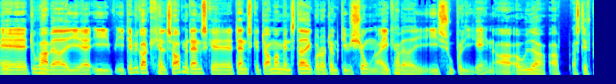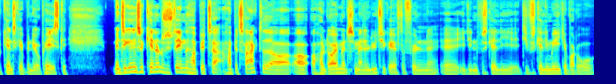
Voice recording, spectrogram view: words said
Øh, du har været i, øh, i, i det, vi godt kan kalde top med danske, danske dommer, men stadig hvor du har dømt division, og ikke har været i, i Superligaen og, og ude og, og stifte bekendtskab med det europæiske. Men til gengæld så kender du systemet, har, betra- har betragtet og, og, og holdt øje med det som analytiker efterfølgende øh, i dine forskellige, de forskellige medier, hvor du,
